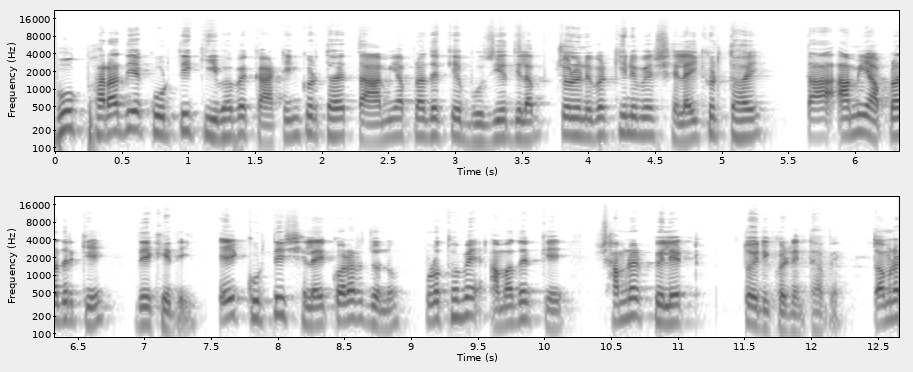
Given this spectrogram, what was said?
বুক ফাড়া দিয়ে কুর্তি কীভাবে কাটিং করতে হয় তা আমি আপনাদেরকে বুঝিয়ে দিলাম। চলুন এবার কী নিয়মে সেলাই করতে হয়। তা আমি আপনাদেরকে দেখে দিই। এই কুর্তি সেলাই করার জন্য প্রথমে আমাদেরকে সামনের প্লেট তৈরি করে নিতে হবে। তো আমরা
